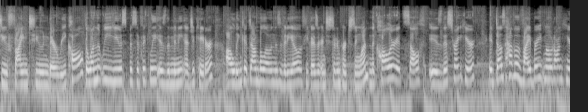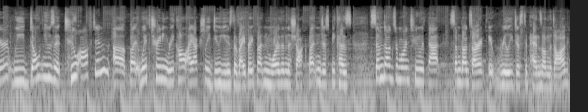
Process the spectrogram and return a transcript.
to fine tune their recall. The one that we use specifically is the Mini Educator. I'll link it down below in this video if you guys are interested in purchasing one. The collar itself is this right here. It does have a vibrate mode on here. We don't use it too often, uh, but with training recall, I actually do use the vibrate button more than the shock button just because some dogs are more in tune with that, some dogs aren't. It really just depends on the dog.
